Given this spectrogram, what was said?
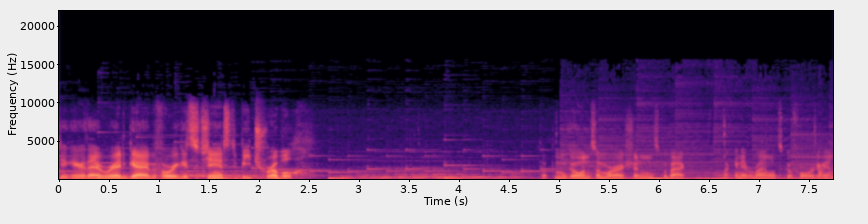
Take care of that red guy before he gets a chance to be trouble. I'm going somewhere I shouldn't. Let's go back. Okay, never mind. Let's go forward again.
